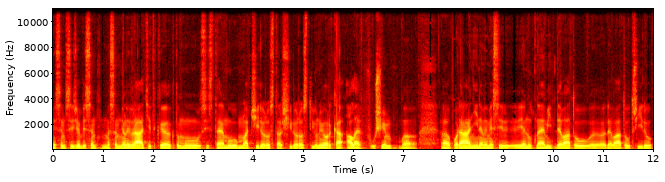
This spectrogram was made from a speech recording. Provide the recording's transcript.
Myslím si, že by jsme se měli vrátit k, k tomu systému mladší dorost, starší dorost, juniorka, ale v užším eh, eh, podání. Nevím, jestli je nutné mít devátou, devátou třídu.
